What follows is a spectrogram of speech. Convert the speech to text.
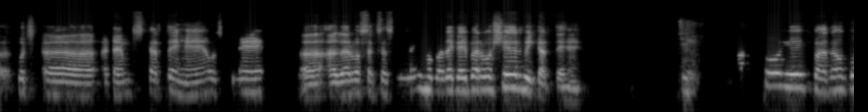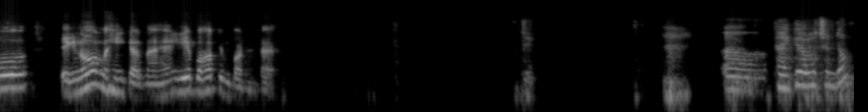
कुछ अटेम्प्ट करते हैं उसमें आ, अगर वो सक्सेसफुल नहीं हो पाते कई बार वो शेयर भी करते हैं। तो ये बातों को इग्नोर नहीं करना है ये बहुत इम्पोर्टेंट है। थैंक यू अर्चंदो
